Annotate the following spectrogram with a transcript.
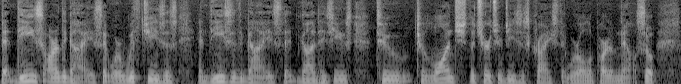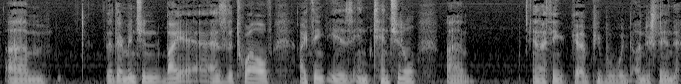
that these are the guys that were with Jesus, and these are the guys that God has used to to launch the Church of Jesus Christ that we're all a part of now. So um, that they're mentioned by as the 12, I think is intentional. Uh, and I think uh, people would understand that.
